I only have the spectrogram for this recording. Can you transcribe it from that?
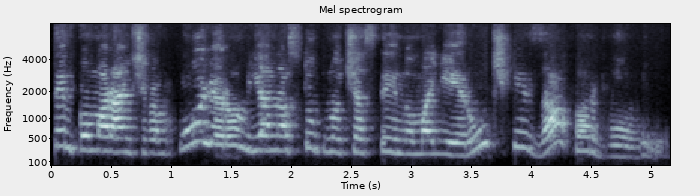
цим помаранчевим кольором я наступну частину моєї ручки зафарбовую.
